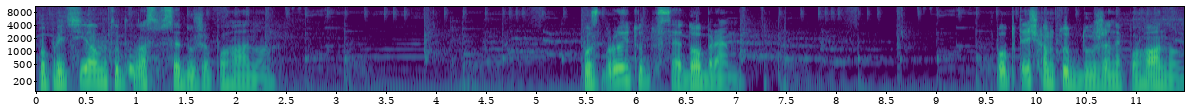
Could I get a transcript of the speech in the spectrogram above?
По прицілам тут у нас все дуже погано. По зброї тут все добре. По аптечкам тут дуже непогано.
